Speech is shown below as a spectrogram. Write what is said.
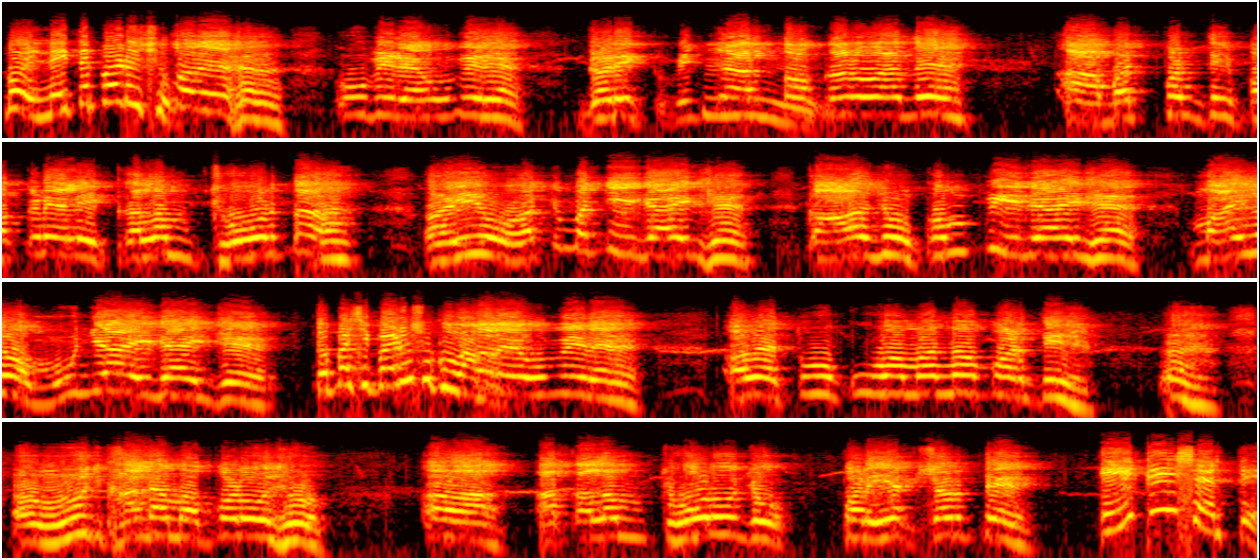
બોલ નહીં તો પડું છું. અરે ઊભી રે ઊભી રે. ઘડીક વિચાર તો કરવા દે. આ બચપણથી પકડેલી કલમ છોડતા અહીં હચમચી જાય છે કાળજું કંપી જાય છે માયલો મૂંઝાઈ જાય છે. તો પછી પડું છું કુવામાં? અરે ઊભી રે હવે તું કૂવામાં ન પડતી. હું જ ખાડામાં પડું છું. આ આ કલમ છોડું છું પણ એક શરતે. એ કઈ શરતે?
